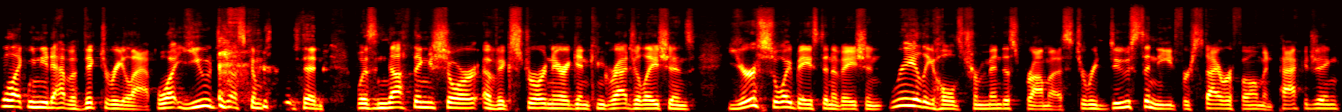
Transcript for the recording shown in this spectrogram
feel like we need to have a victory lap. What you just completed was nothing short of extraordinary. Again, congratulations. Your soy based innovation really holds tremendous promise to reduce the need for styrofoam and packaging.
